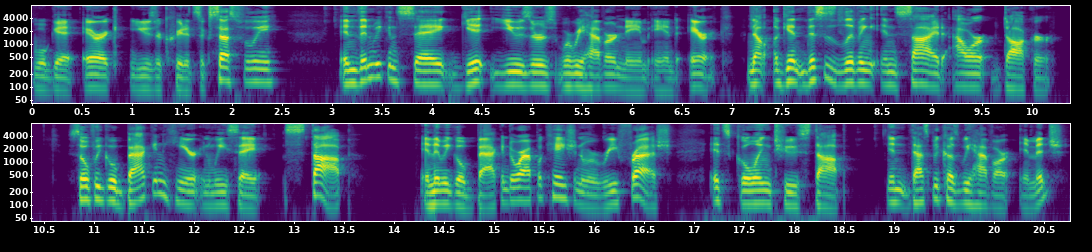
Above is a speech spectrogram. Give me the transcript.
we'll get Eric user created successfully. And then we can say get users where we have our name and Eric. Now, again, this is living inside our Docker. So if we go back in here and we say stop, and then we go back into our application and we refresh, it's going to stop. And that's because we have our image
